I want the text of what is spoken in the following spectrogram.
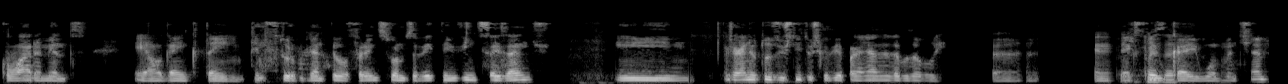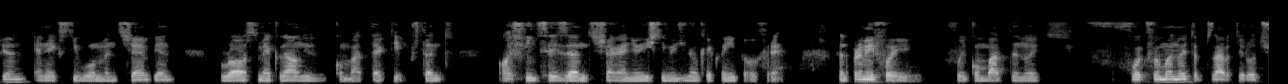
Claramente é alguém que tem, tem um futuro brilhante pela frente. Se vamos a ver que tem 26 anos e já ganhou todos os títulos que havia para ganhar na WWE. Uh, NXT UK é. Champion, NXT Women's Champion, Ross, McDown e combate tag team. Portanto, aos 26 anos já ganhou isto, imaginam o que é que vem pela frente. Portanto, para mim foi, foi combate da noite. Foi, foi uma noite, apesar de ter outros,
